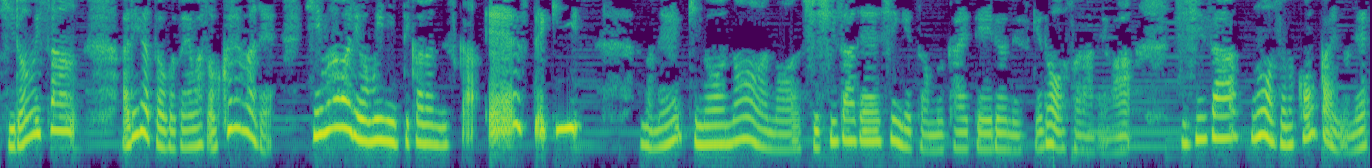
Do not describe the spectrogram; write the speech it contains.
ひろみさん。ありがとうございます。お車で、ひまわりを見に行ってからんですか？えー、素敵。あのね、昨日のあの、獅子座で新月を迎えているんですけど、お空では。獅子座のその今回のね、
